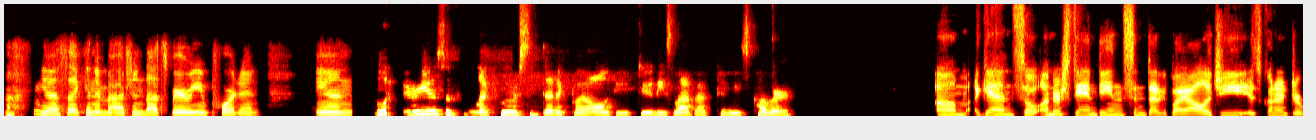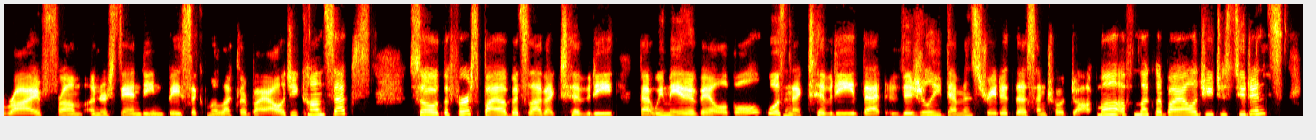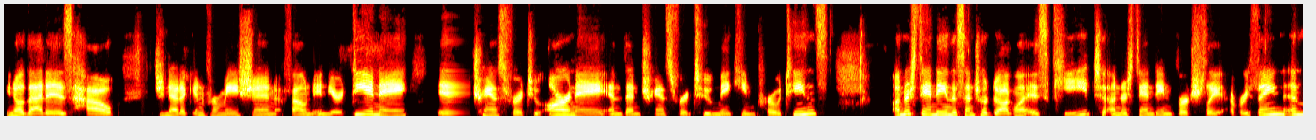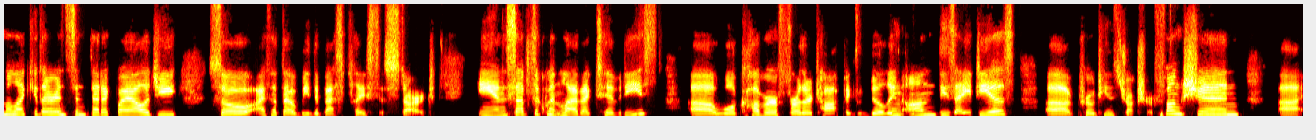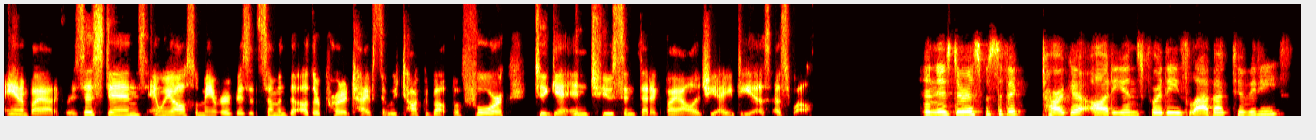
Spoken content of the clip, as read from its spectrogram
Yes, I can imagine that's very important. And what areas of molecular synthetic biology do these lab activities cover? Um, again, so understanding synthetic biology is going to derive from understanding basic molecular biology concepts. So, the first BioBits lab activity that we made available was an activity that visually demonstrated the central dogma of molecular biology to students. You know, that is how genetic information found in your DNA is transferred to RNA and then transferred to making proteins. Understanding the central dogma is key to understanding virtually everything in molecular and synthetic biology, so I thought that would be the best place to start. And subsequent lab activities uh, will cover further topics building on these ideas uh, protein structure function, uh, antibiotic resistance, and we also may revisit some of the other prototypes that we talked about before to get into synthetic biology ideas as well. And is there a specific target audience for these lab activities?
